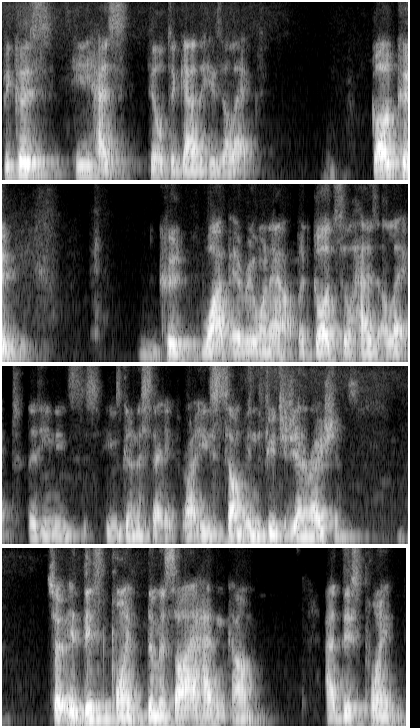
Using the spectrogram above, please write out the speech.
Because he has still to gather his elect. God could could wipe everyone out, but God still has elect that he needs he's going to save, right? He's some in the future generations. So at this point, the Messiah hadn't come. At this point,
